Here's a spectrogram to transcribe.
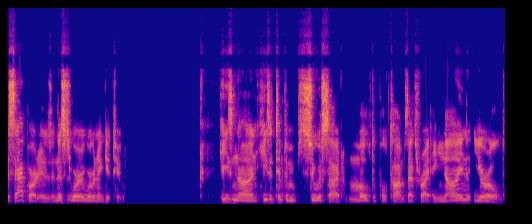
sad part is, and this is where we're going to get to, he's nine. He's attempted suicide multiple times. That's right, a nine year old.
